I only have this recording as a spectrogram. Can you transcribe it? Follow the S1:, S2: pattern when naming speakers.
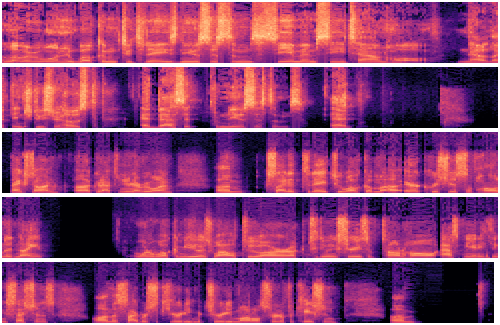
S1: Hello, everyone, and welcome to today's Neosystems CMMC Town Hall. Now I'd like to introduce your host, Ed Bassett from Neosystems. Ed?
S2: Thanks, Don. Uh, good afternoon, everyone. I'm excited today to welcome uh, Eric Crusius of Holland and Knight. I want to welcome you as well to our uh, continuing series of Town Hall Ask Me Anything sessions on the Cybersecurity Maturity Model Certification. Um,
